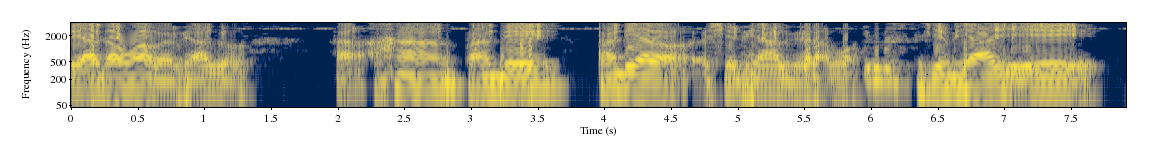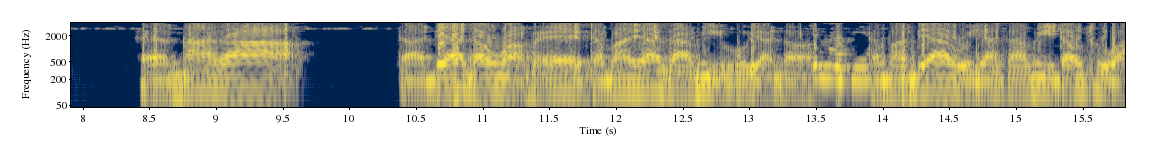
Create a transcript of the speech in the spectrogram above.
တရားတောင်းပါပဲဘုရားဆိုအဟံဗန္တိဗန္တိကတော့အရှင်ဘုရားလို့ပြောတာပေါ့အရှင်ဘုရားရေ အဲငါကဒါတရားတောင်းပါပဲဓမ္မရာစာမိကိုရတော့ဒီမှာဗျာဓမ္မတရားကိုရာစာမိတောင်းဆိုပါ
